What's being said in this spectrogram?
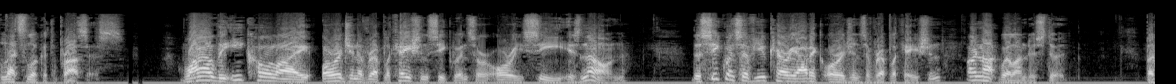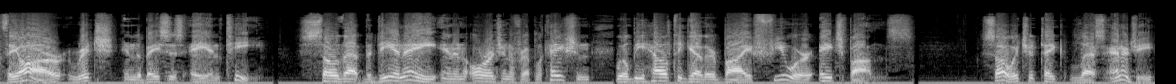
Let's look at the process. While the E. coli origin of replication sequence, or ORIC, is known, the sequence of eukaryotic origins of replication are not well understood, but they are rich in the bases A and T, so that the DNA in an origin of replication will be held together by fewer H bonds so it should take less energy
